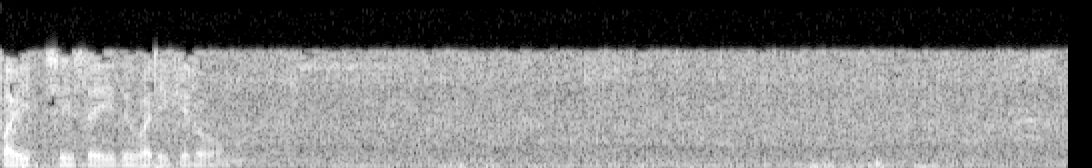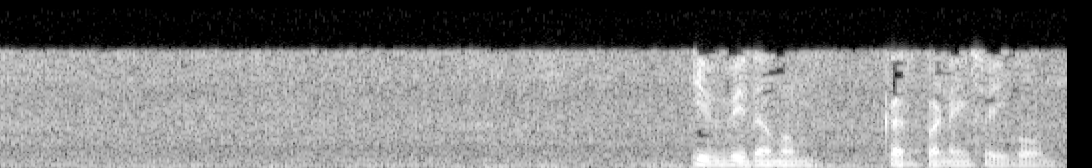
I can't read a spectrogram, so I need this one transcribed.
பயிற்சி செய்து வருகிறோம். இவ்விதமும் கற்பனை செய்வோம்.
